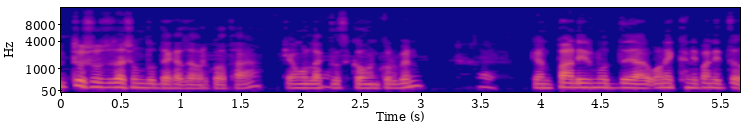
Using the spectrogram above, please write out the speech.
একটু সূর্যটা সুন্দর দেখা যাওয়ার কথা। কেমন লাগতেছে কমেন্ট করবেন? হ্যাঁ। কারণ পানির মধ্যে আর অনেকখানি পানি তো।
